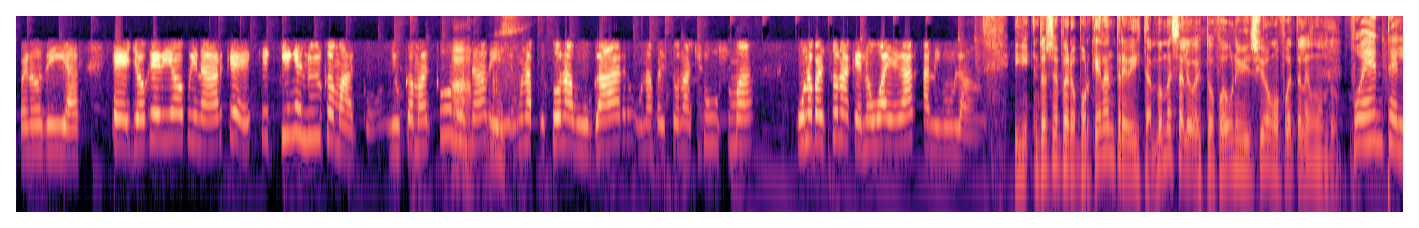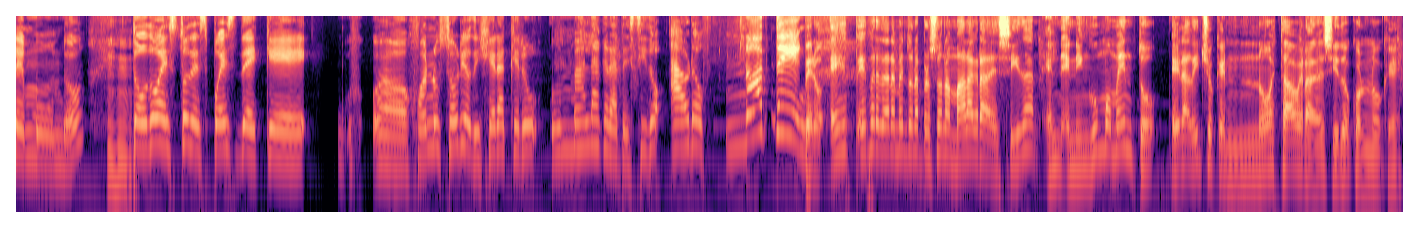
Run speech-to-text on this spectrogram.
Buenos días. Eh, yo quería opinar que, que ¿quién es Nilka Marco? Nilka Marco no Ah, es nadie, uf. es una persona vulgar, una persona chusma, una persona que no va a llegar a ningún lado. Y entonces, pero ¿por qué la entrevistan? ¿Dónde salió esto? ¿Fue Univision o fue Telemundo? Fue en Telemundo. Todo esto después de que uh, Juan Osorio dijera que era un mal agradecido out of nothing. Pero ¿es, es verdaderamente una persona mal agradecida. Él, en ningún momento él ha dicho que no estaba agradecido con lo que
